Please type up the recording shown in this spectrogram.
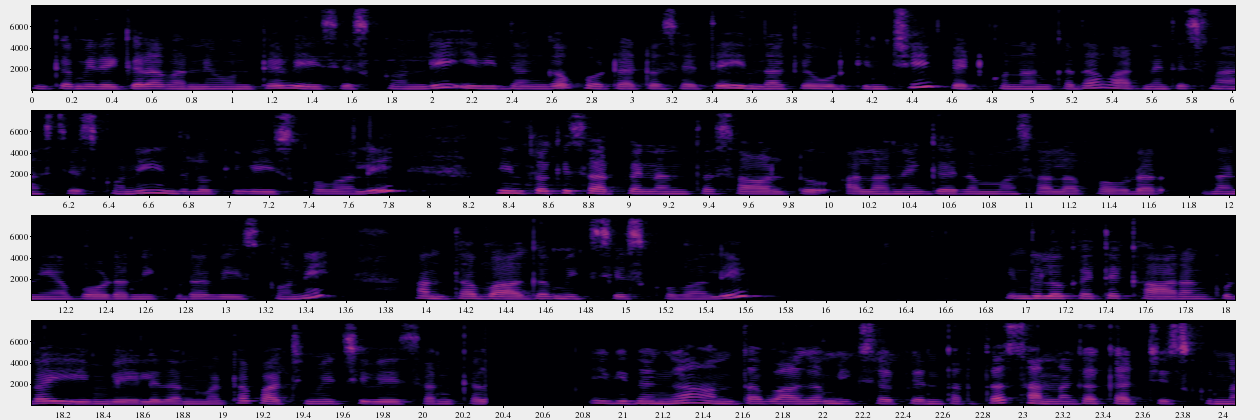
ఇంకా మీ దగ్గర అవన్నీ ఉంటే వేసేసుకోండి. ఈ విధంగా పొటాటోస్ అయితే ఇందాకే ఉడికించి పెట్టుకున్నాను కదా వాటిని అయితే స్మాష్ చేసుకొని ఇందులోకి వేసుకోవాలి. దీంట్లోకి సరిపోయినంత సాల్ట్ అలానే గరం మసాలా పౌడర్ ధనియా పౌడర్ని కూడా వేసుకొని అంతా బాగా మిక్స్ చేసుకోవాలి. ఇందులోకైతే కారం కూడా ఏం వేయలేదనమాట పచ్చిమిర్చి వేసాను కదా. ఈ విధంగా అంతా బాగా మిక్స్ అయిపోయిన తర్వాత సన్నగా కట్ చేసుకున్న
